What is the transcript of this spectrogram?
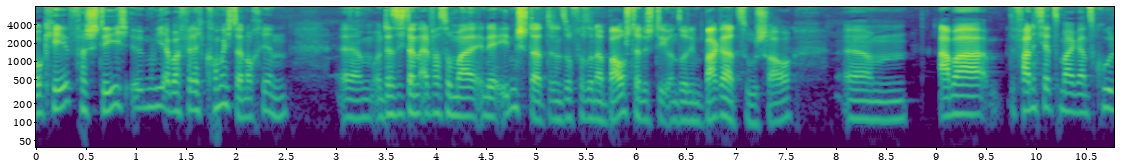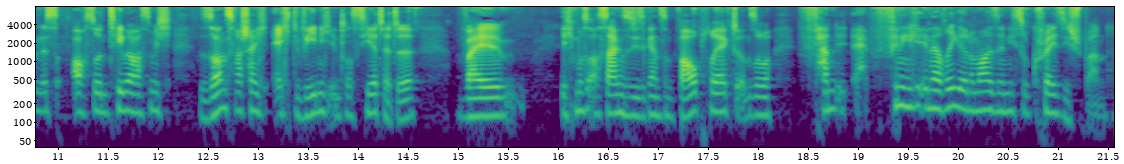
okay, verstehe ich irgendwie, aber vielleicht komme ich da noch hin. Ähm, und dass ich dann einfach so mal in der Innenstadt dann so vor so einer Baustelle stehe und so den Bagger zuschaue. Ähm, aber fand ich jetzt mal ganz cool und ist auch so ein Thema, was mich sonst wahrscheinlich echt wenig interessiert hätte, weil ich muss auch sagen, so diese ganzen Bauprojekte und so fand finde ich in der Regel normalerweise nicht so crazy spannend.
